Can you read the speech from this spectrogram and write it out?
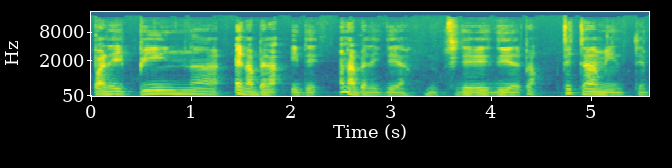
Pin è una bella idea, una bella idea, si deve dire, però effettivamente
